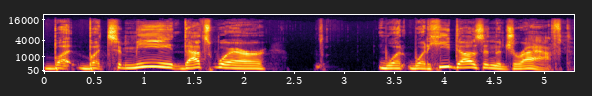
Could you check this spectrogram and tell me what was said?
but but to me, that's where what what he does in the draft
